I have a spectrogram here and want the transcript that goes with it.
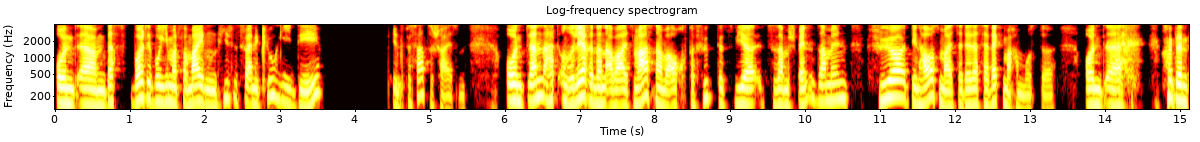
Und ähm, das wollte wohl jemand vermeiden und hielt es für eine kluge Idee, ins Pissoir zu scheißen. Und dann hat unsere Lehrerin dann aber als Maßnahme auch verfügt, dass wir zusammen Spenden sammeln für den Hausmeister, der das ja wegmachen musste. Und, äh, und dann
